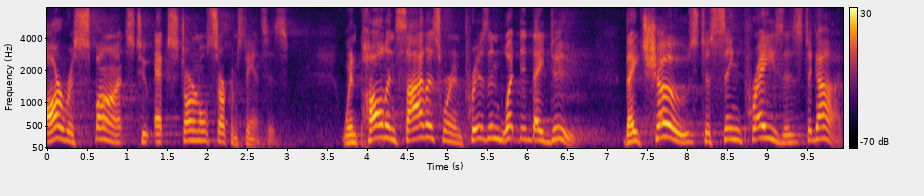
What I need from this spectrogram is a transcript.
our response to external circumstances. When Paul and Silas were in prison, what did they do? They chose to sing praises to God.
